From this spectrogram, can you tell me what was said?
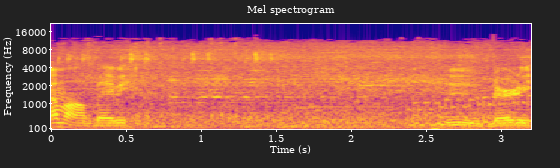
Come on, baby. Ooh, dirty.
